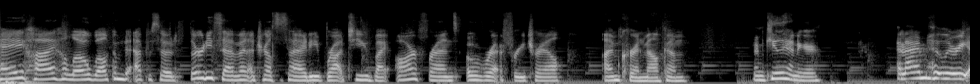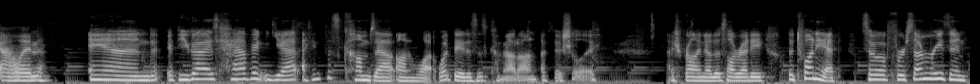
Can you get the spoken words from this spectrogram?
Hey, hi, hello. Welcome to episode 37 of Trail Society, brought to you by our friends over at Freetrail. I'm Corinne Malcolm. I'm Keely Henninger. And I'm Hillary Allen. And if you guys haven't yet, I think this comes out on what? What day does this come out on officially? I should probably know this already. The 20th. So if for some reason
